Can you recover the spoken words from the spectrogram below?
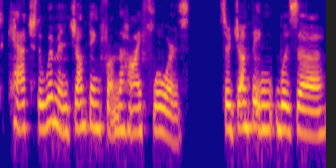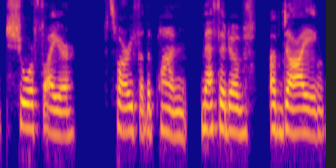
to catch the women jumping from the high floors. So jumping was a surefire, sorry for the pun, method of, of dying.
